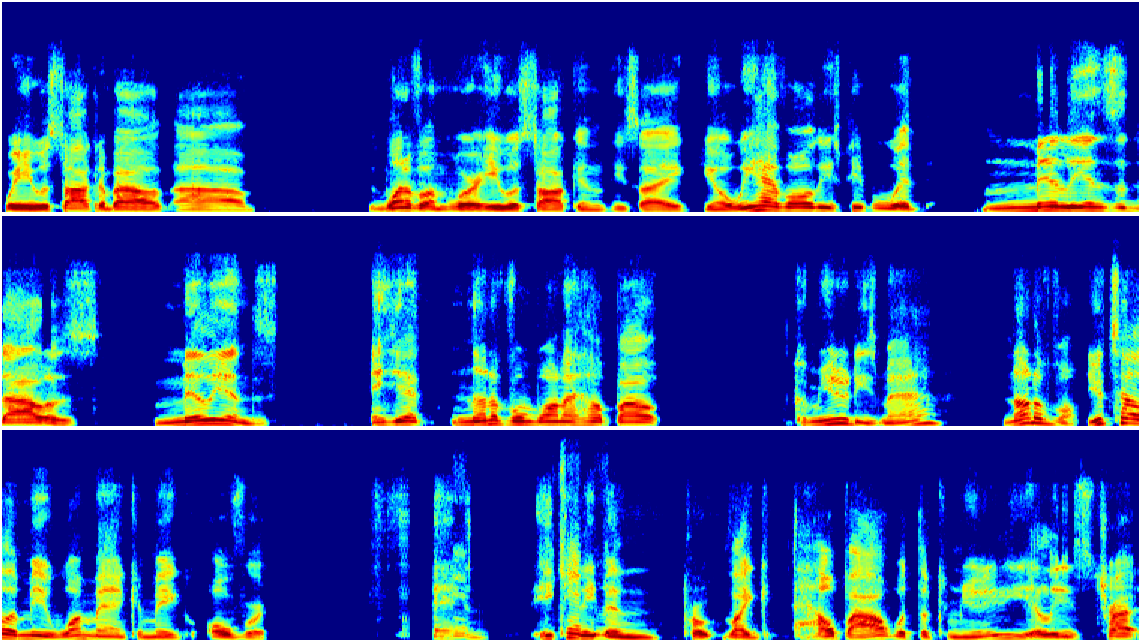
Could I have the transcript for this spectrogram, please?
where he was talking about. Um, one of them where he was talking, he's like, you know, we have all these people with millions of dollars, millions and yet none of them want to help out communities, man. None of them. You're telling me one man can make over, and he can't even pro, like help out with the community. At least try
